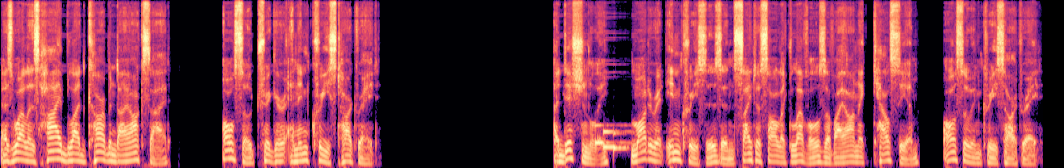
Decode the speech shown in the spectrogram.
as well as high blood carbon dioxide, also trigger an increased heart rate. Additionally, moderate increases in cytosolic levels of ionic calcium also increase heart rate.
